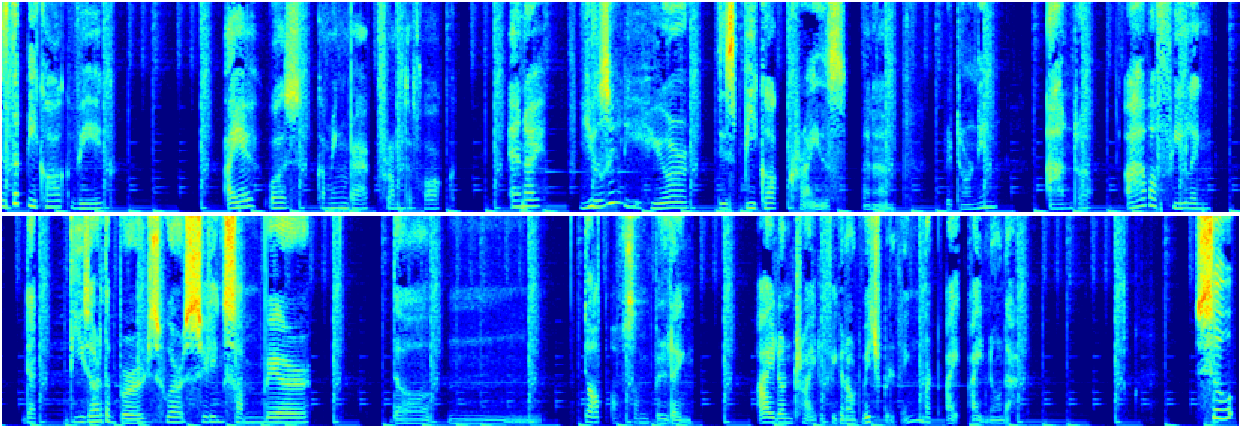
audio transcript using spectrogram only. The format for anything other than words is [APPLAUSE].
Is the peacock weak? I was coming back from the walk and I usually hear these peacock cries when I'm returning, and uh, I have a feeling that these are the birds who are sitting somewhere the mm, top of some building I don't try to figure out which building, but I, I know that. So,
